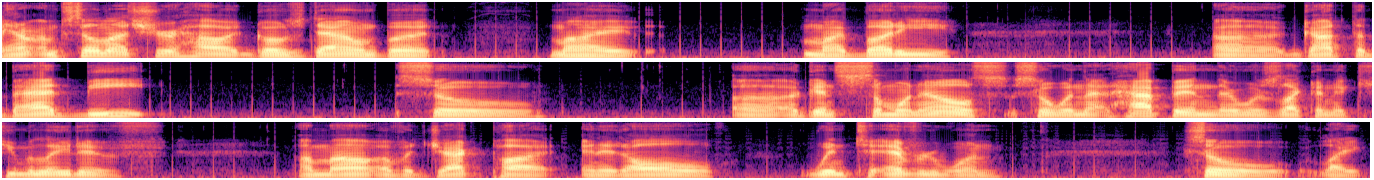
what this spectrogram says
And I'm still not sure how it goes down, but my my buddy uh, got the bad beat, so uh, against someone else. So when that happened, there was like an accumulative amount of a jackpot, and it all went to everyone. So like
